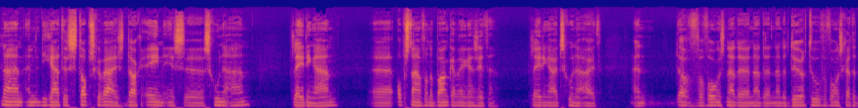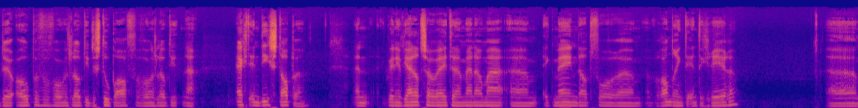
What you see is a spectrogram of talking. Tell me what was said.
Nou, en, en die gaat dus stapsgewijs. Dag één is eh, schoenen aan, kleding aan, eh, opstaan van de bank en weer gaan zitten. Kleding uit, schoenen uit. En dan vervolgens naar de, naar, de, naar de deur toe. Vervolgens gaat de deur open. Vervolgens loopt hij de stoep af. Vervolgens loopt hij... Nou, echt in die stappen. En weet niet of jij dat zou weten, Menno, maar ehm, ik meen dat voor ehm, een verandering te integreren... ehm,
